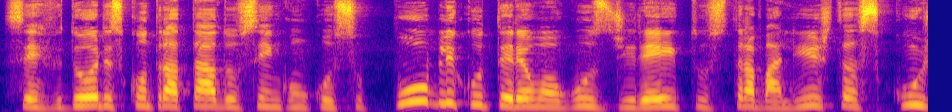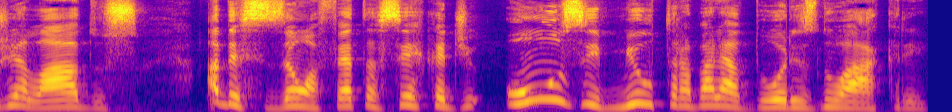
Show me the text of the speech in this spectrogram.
Servidores contratados sem concurso público terão alguns direitos trabalhistas congelados. A decisão afeta cerca de 11 mil trabalhadores no Acre.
